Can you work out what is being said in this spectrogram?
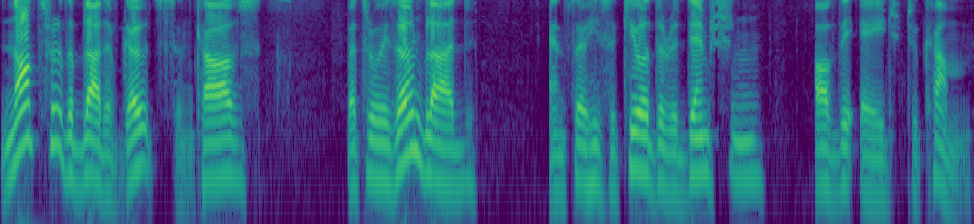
not through the blood of goats and calves, but through his own blood, and so he secured the redemption of the age to come.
